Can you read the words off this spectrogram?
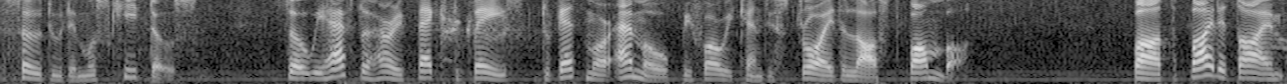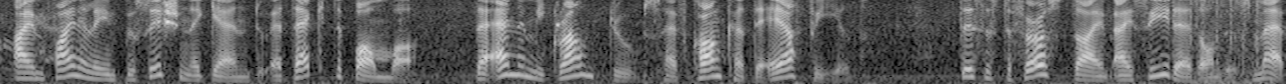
so do the Mosquitoes so we have to hurry back to base to get more ammo before we can destroy the last bomber. But by the time I'm finally in position again to attack the bomber, the enemy ground troops have conquered the airfield. This is the first time I see that on this map,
